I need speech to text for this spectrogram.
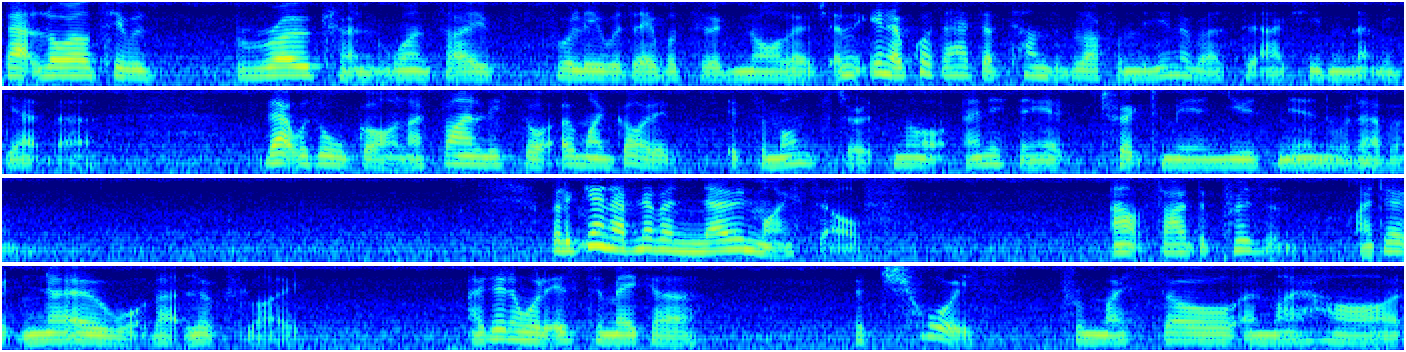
that loyalty was broken once I fully was able to acknowledge. And, you know, of course, I had to have tons of love from the universe to actually even let me get there that was all gone. I finally saw, oh my God, it's, it's a monster. It's not anything. It tricked me and used me and whatever. But again, I've never known myself outside the prison. I don't know what that looks like. I don't know what it is to make a, a choice from my soul and my heart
